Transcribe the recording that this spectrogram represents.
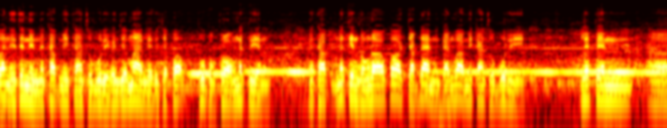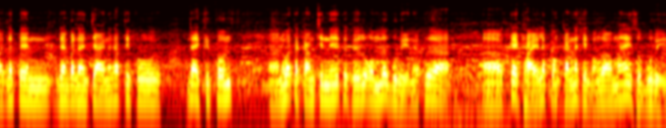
บ้านเอเทนนินนะครับมีการสูบบุหรี่กันเยอะมากเลยโดยเฉพาะผู้ปกครองนักเรียนนะครับนักเรียนของเราก็จับได้เหมือนกันว่ามีการสูบบุหรี่ และเป็นและเป็นแรงบันดาลใจนะครับที่ครูได้คิดค้นนวัตกรรมชิ้นนี้ก็คือลูกอมเลิกบุหรี่นะเพื่อแก้ไขและป้องกันนักเรียนของเราไม่ให้สูบบุหรี่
